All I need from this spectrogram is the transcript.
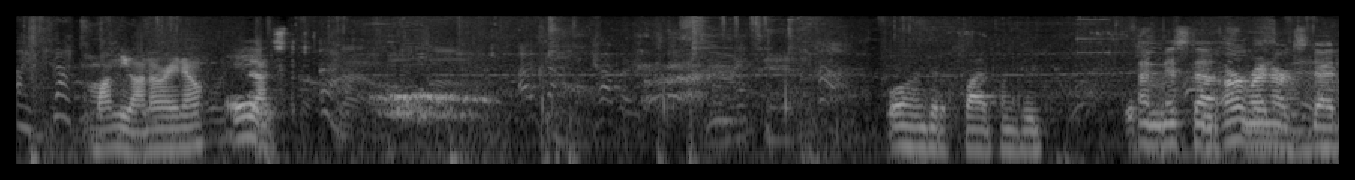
I've got I'm on the honor right now. Hey. That's 400 500. I missed that. Our Reinhardt's dead.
